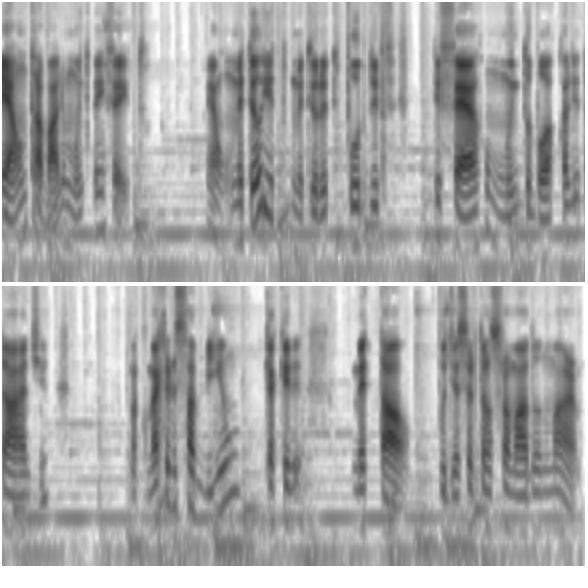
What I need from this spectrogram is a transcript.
E é um trabalho muito bem feito. É um meteorito, um meteorito puro de, de ferro, muito boa qualidade. Mas como é que eles sabiam que aquele metal podia ser transformado numa arma?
